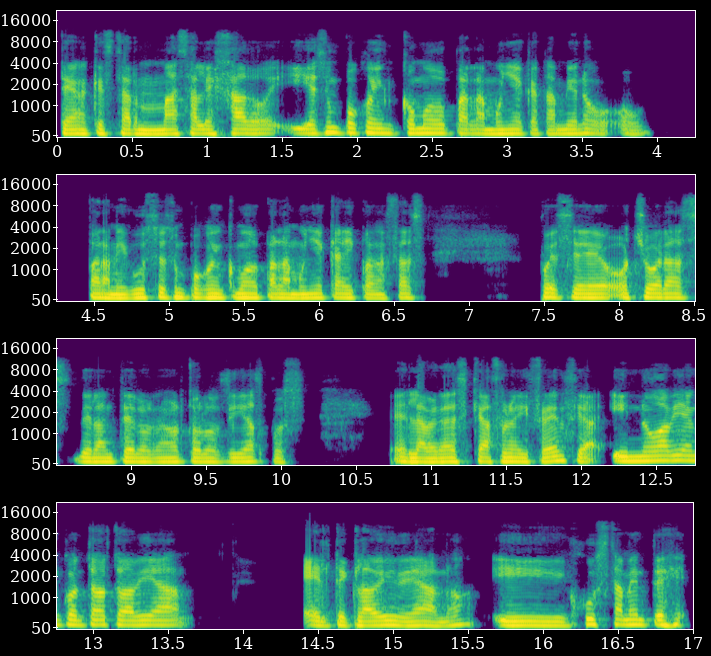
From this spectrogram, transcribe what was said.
tenga que estar más alejado y es un poco incómodo para la muñeca también, o, para mi gusto es un poco incómodo para la muñeca y cuando estás pues eh, ocho horas delante del ordenador todos los días, pues eh, la verdad es que hace una diferencia. Y no había encontrado todavía el teclado ideal, ¿no? Y justamente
